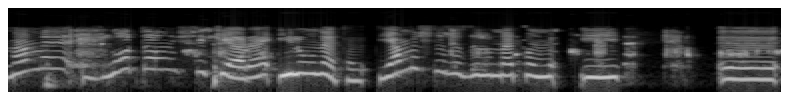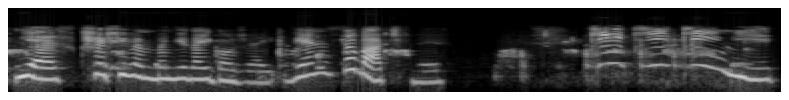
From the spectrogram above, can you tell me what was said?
Mamy złotą siekierę i lunetę. Ja myślę, że z lunetą i yy, nie, z krzesiwem będzie najgorzej. Więc zobaczmy. Kiki kini!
